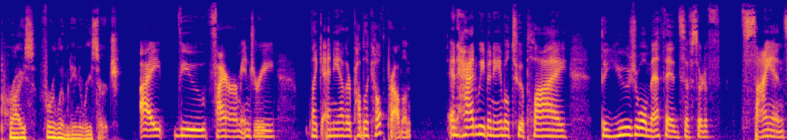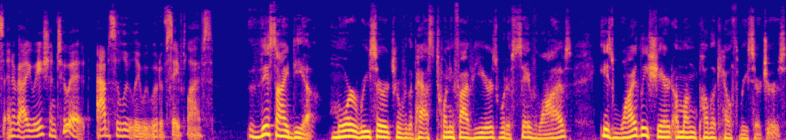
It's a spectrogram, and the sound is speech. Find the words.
price for limiting research. I view firearm injury like any other public health problem. And had we been able to apply the usual methods of sort of science and evaluation to it, absolutely we would have saved lives. This idea, more research over the past 25 years would have saved lives, is widely shared among public health researchers.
